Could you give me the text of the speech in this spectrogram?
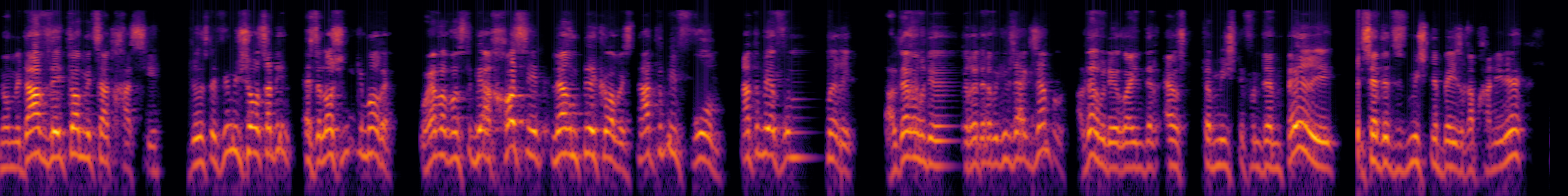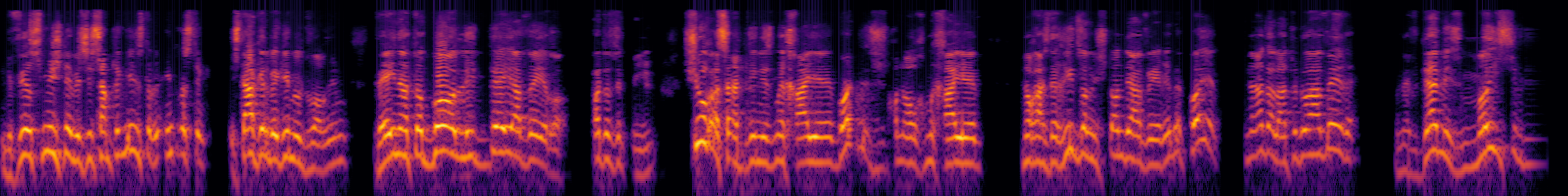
No medav ze ito mitzad Chassid. Du hast lefim mishor sadin. Es a loschen gemore. whoever wants to be a chosid, learn Pirkovis, not to be from, not to be a frumery. Al der der der gives an example. Al der der in der erste Mishnah von dem Peri, he said that it's Mishnah based Rab Hanine. In the first Mishnah we see something interesting. Is takel begimel dvorim, vein ato bo lidei avero. What does it mean? Shur asadin is mechaye, what is it noch mechaye? Noch as der Rizon nicht stand der avere, ve poem. Nada la to do avere. Und if them is moisiv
